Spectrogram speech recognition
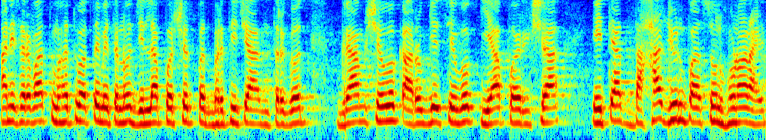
आणि सर्वात महत्त्वाचं मित्रांनो जिल्हा परिषद पदभरतीच्या अंतर्गत ग्रामसेवक आरोग्यसेवक या परीक्षा येत्या दहा जूनपासून होणार आहेत.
